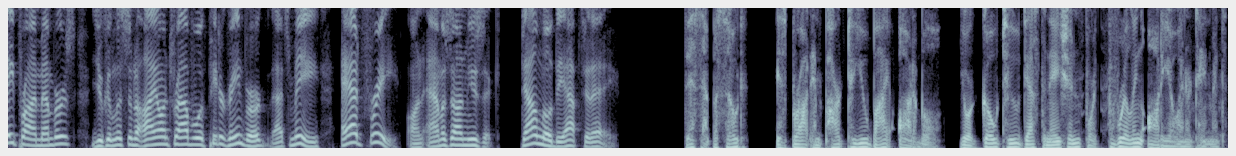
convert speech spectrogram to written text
Hey, Prime members, you can listen to Eye on Travel with Peter Greenberg, that's me, ad free on Amazon Music. Download the app today. This episode is brought in part to you by Audible, your go to destination for thrilling audio entertainment.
